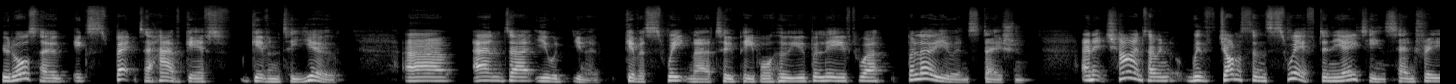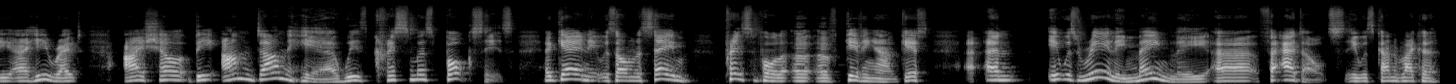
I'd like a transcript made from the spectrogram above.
you'd also expect to have gifts given to you, uh, and uh, you would you know give a sweetener to people who you believed were below you in station. And it chimes, I mean, with Jonathan Swift in the 18th century, uh, he wrote, I shall be undone here with Christmas boxes. Again, it was on the same principle of, of giving out gifts. And it was really mainly uh, for adults. It was kind of like a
